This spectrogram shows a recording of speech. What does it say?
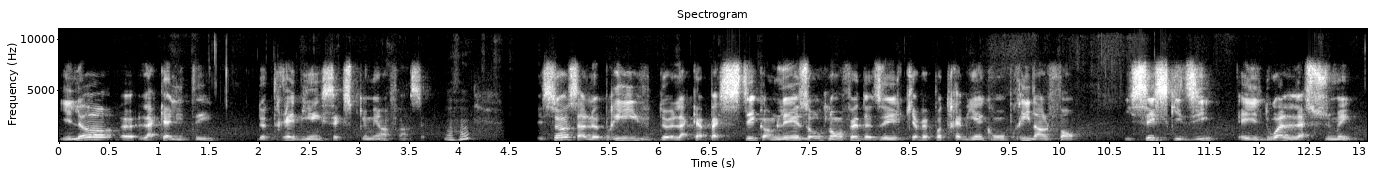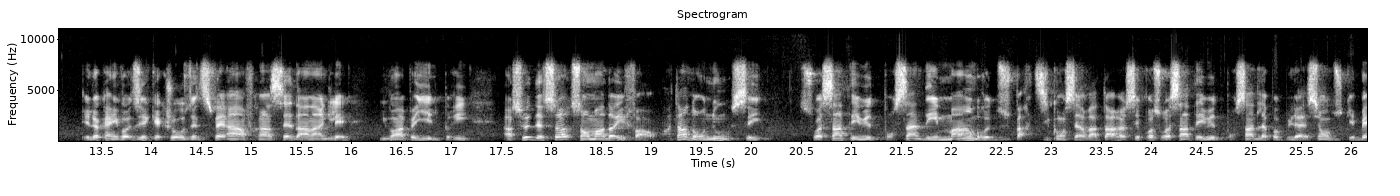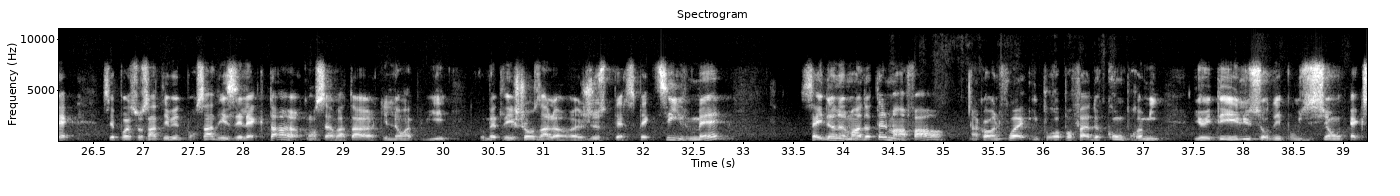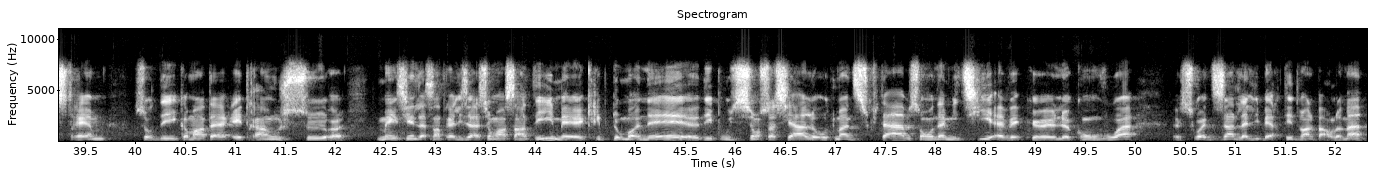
Il a euh, la qualité de très bien s'exprimer en français. Mm-hmm. Et ça, ça le prive de la capacité, comme les autres l'ont fait, de dire qu'il n'avait pas très bien compris dans le fond. Il sait ce qu'il dit et il doit l'assumer. Et là, quand il va dire quelque chose de différent en français dans l'anglais, il va en payer le prix. Ensuite de ça, son mandat est fort. Entendons-nous, c'est 68 des membres du Parti conservateur. C'est pas 68 de la population du Québec. C'est pas 68 des électeurs conservateurs qui l'ont appuyé. Il faut mettre les choses dans leur juste perspective. Mais ça lui donne un mandat tellement fort, encore une fois, il ne pourra pas faire de compromis. Il a été élu sur des positions extrêmes, sur des commentaires étranges sur maintien de la centralisation en santé, mais crypto-monnaie, euh, des positions sociales hautement discutables, son amitié avec euh, le convoi euh, soi-disant de la liberté devant le Parlement.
